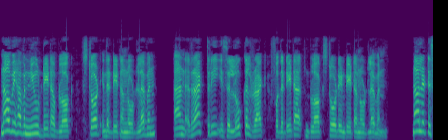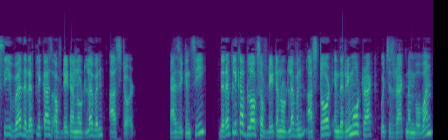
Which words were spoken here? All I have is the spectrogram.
now we have a new data block stored in the data node 11 and rack 3 is a local rack for the data block stored in data node 11. Now let us see where the replicas of data node 11 are stored. As you can see, the replica blocks of data node 11 are stored in the remote rack which is rack number 1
